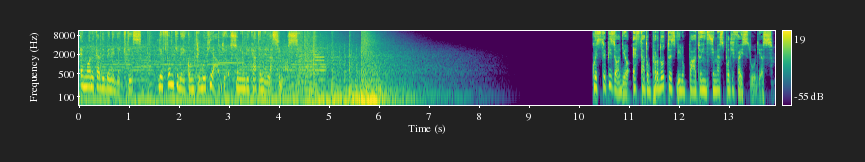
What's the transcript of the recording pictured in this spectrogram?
è Monica De Benedictis. Le fonti dei contributi audio sono indicate nella sinossi. Questo episodio è stato prodotto e sviluppato insieme a Spotify Studios.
